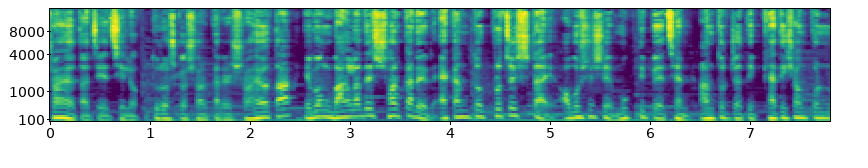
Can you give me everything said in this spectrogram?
সহায়তা চেয়েছিল। তুরস্ক সরকারের সহায়তা এবং বাংলাদেশ সরকারের একান্ত প্রচেষ্টায় অবশেষে মুক্তি পেয়েছেন আন্তর্জাতিক খ্যাতিসম্পন্ন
